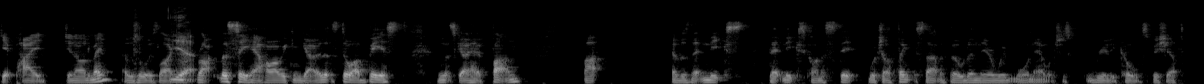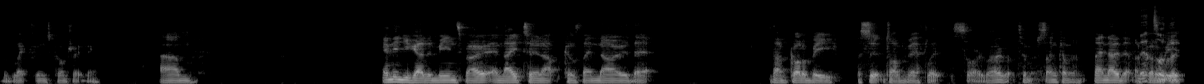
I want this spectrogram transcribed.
get paid. Do you know what I mean? It was always like, Yeah. right, let's see how high we can go. Let's do our best and let's go have fun. But it was that next that next kind of step, which I think is starting to build in there a bit more now, which is really cool, especially after the Black Ferns contracting. Um, and then you go to the men's boat, and they turn up because they know that they've got to be a certain type of athlete. Sorry, bro, I've got too much sun coming. They know that they've That's got to be a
